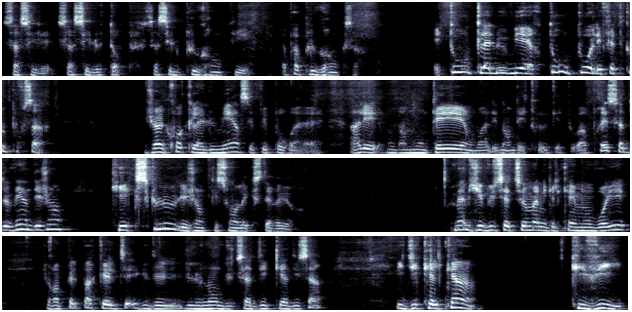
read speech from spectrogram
ça c'est le top, ça c'est le plus grand qui est. Il n'y a pas plus grand que ça. Et toute la lumière, tout, tout, elle est faite que pour ça. Je crois que la lumière, c'est fait pour euh, allez, on va monter, on va aller dans des trucs et tout. Après, ça devient des gens qui excluent les gens qui sont à l'extérieur. Même j'ai vu cette semaine, quelqu'un m'a envoyé, je ne me rappelle pas quel, le nom du tzaddik qui a dit ça. Il dit quelqu'un qui vit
